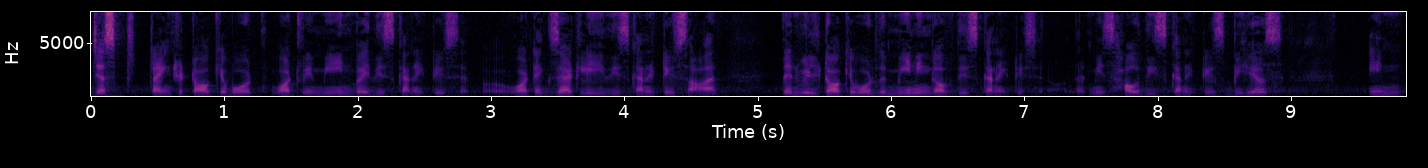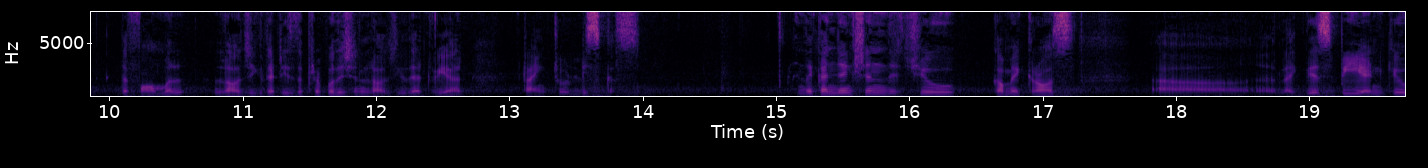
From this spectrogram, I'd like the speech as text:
just trying to talk about what we mean by these connectives, uh, what exactly these connectives are, then we will talk about the meaning of these connectives and all that means how these connectives behaves in the formal logic that is the propositional logic that we are trying to discuss. In the conjunction that you come across like this P and Q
